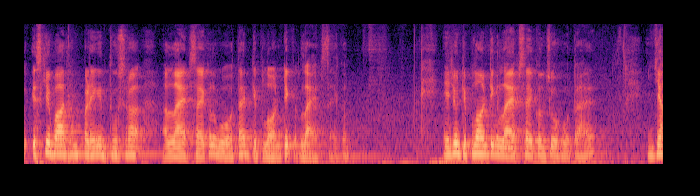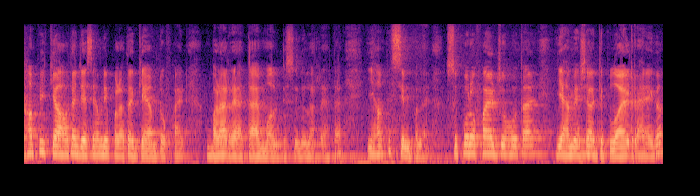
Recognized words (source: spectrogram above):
तो इसके बाद हम पढ़ेंगे दूसरा लाइफ साइकिल वो होता है डिप्लॉन्टिक लाइफ साइकिल ये जो डिप्लॉन्टिक लाइफ साइकिल जो होता है यहाँ पे क्या होता है, जैसे हमने पढ़ा था गैमटोफाइट, बड़ा रहता है मल्टीसेलुलर रहता है, यहाँ पे सिंपल है। सुपरोफाइट जो होता है, ये हमेशा डिप्लॉयड रहेगा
